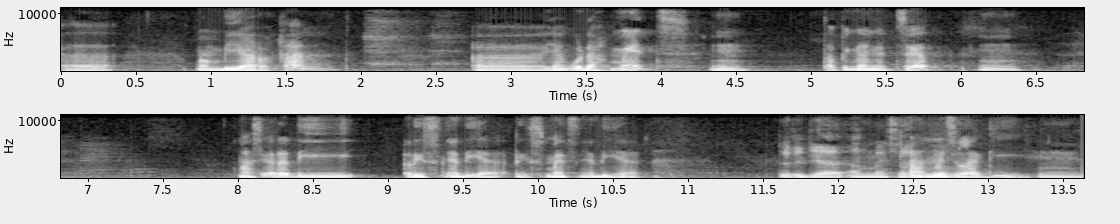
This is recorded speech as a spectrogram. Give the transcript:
eh, membiarkan eh, yang udah match Hmm. tapi nggak ngechat Hmm. masih ada di listnya dia list matchnya dia Jadi dia unmatch lagi. unmatch lagi Hmm.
